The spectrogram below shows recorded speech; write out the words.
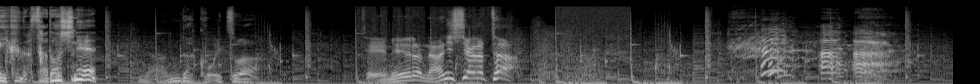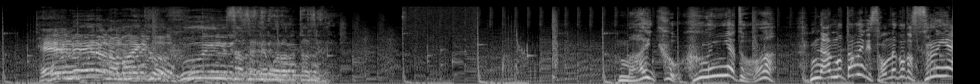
イクが作動しねえ。なんだこいつは。てめえら何しやがった。てめえらのマイクは封印させてもらったぜ。マイクを封印やと？何のためにそんなことするんや？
